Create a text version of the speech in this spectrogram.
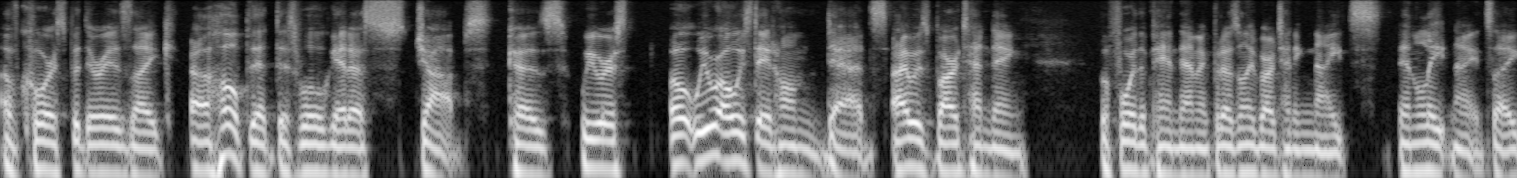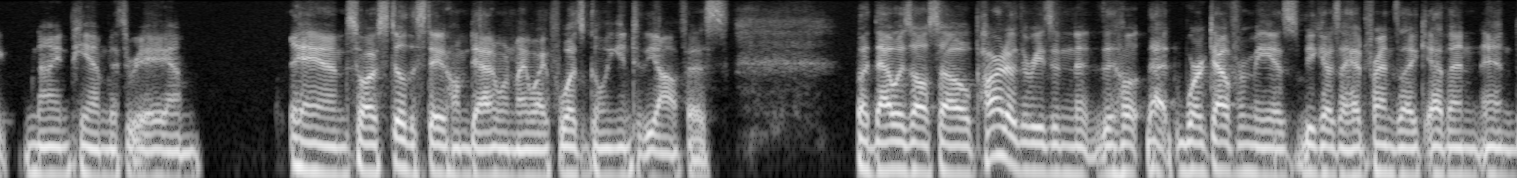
of course but there is like a hope that this will get us jobs because we were oh we were always stay at home dads i was bartending before the pandemic but i was only bartending nights and late nights like 9 p.m to 3 a.m and so I was still the stay at home dad when my wife was going into the office. But that was also part of the reason that the whole, that worked out for me is because I had friends like Evan and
